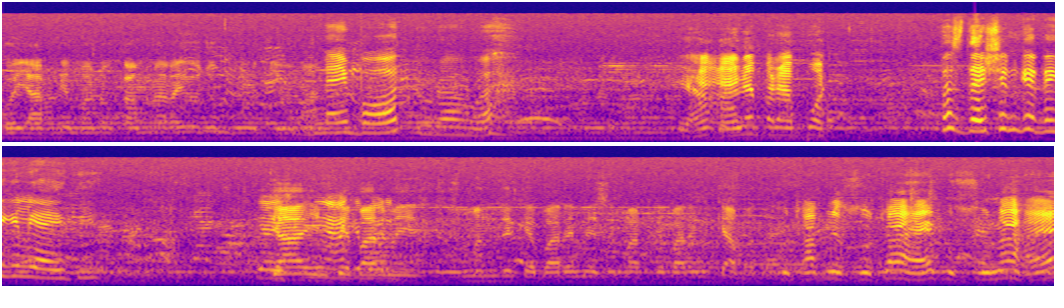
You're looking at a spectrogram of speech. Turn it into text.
कोई आपकी मनोकामना रही हो जो पूर्ण की हो नहीं बहुत पूरा हुआ। यहाँ आने पर आपको बस दर्शन करने के लिए आई थी। क्या इनके बारे में मंदिर के बारे में इस इमारत के बारे में क्या बताया? कुछ आपने सोचा है कुछ सुना है?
